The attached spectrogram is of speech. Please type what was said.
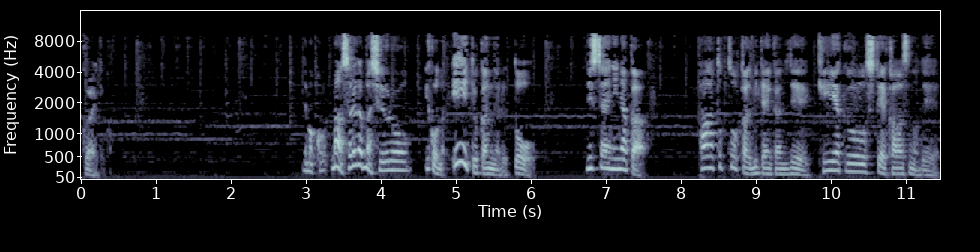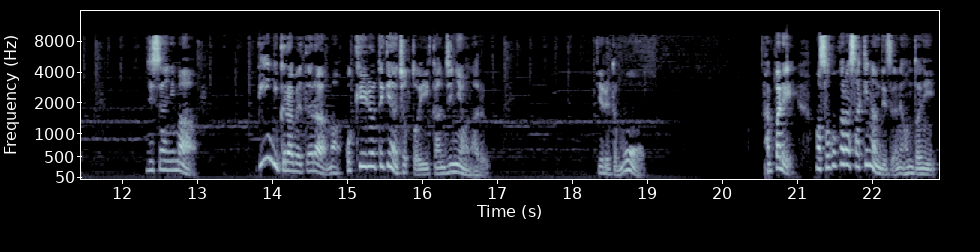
くらいとか。でも、まあ、それがまあ就労以降の A とかになると、実際になんか、パートとかみたいな感じで契約をして交わすので、実際にまあ、B に比べたら、まあ、お給料的にはちょっといい感じにはなる。けれども、やっぱり、まあ、そこから先なんですよね、本当に。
